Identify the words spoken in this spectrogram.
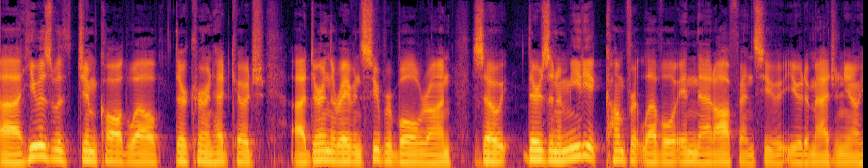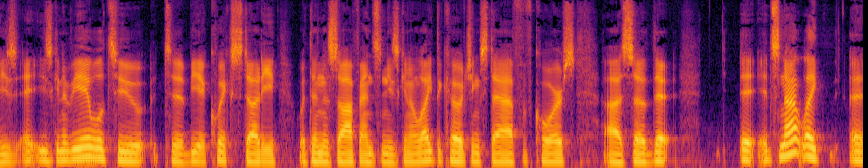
uh, he was with Jim Caldwell, their current head coach, uh, during the Ravens Super Bowl run. So there's an immediate comfort level in that offense. You you would imagine, you know, he's he's going to be able to to be a quick study within this offense, and he's going to like the coaching staff, of course. Uh, so that it's not like uh,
